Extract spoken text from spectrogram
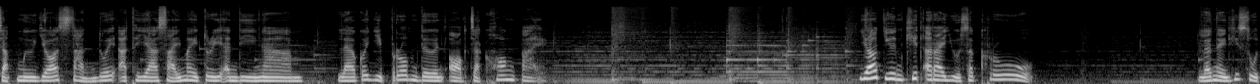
จับมือยอชสั่นด้วยอัธยาศัยไมตรีอันดีงาม แล้วก็หยิบร่มเดินออกจากห้องไป ยอดยืนคิดอะไรอยู่สักครู่ และในที่สุด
